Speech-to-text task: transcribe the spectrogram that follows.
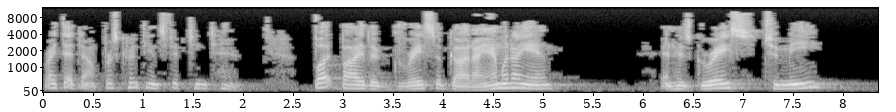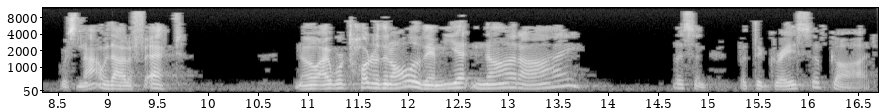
Write that down. 1 Corinthians 15:10. But by the grace of God I am what I am, and his grace to me was not without effect. No, I worked harder than all of them, yet not I. Listen, but the grace of God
